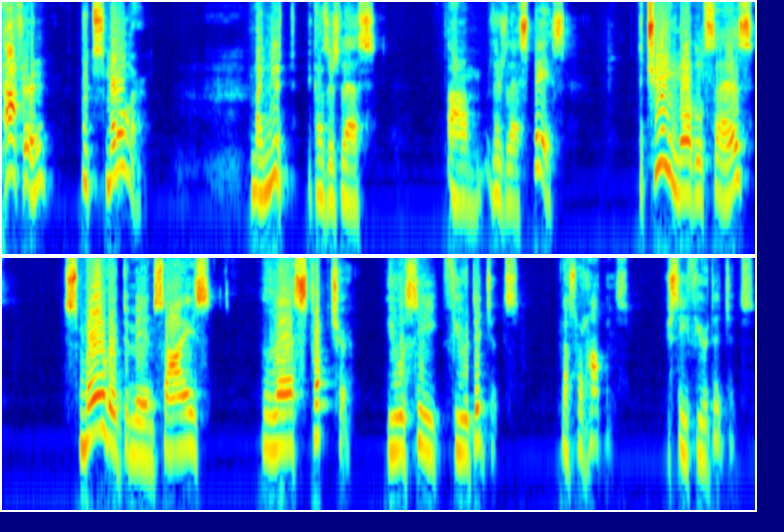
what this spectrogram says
pattern, but smaller. Minute, because there's less, um, there's less space. The Turing model says smaller domain size, less structure, you will see fewer digits. That's what happens. You see fewer digits.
